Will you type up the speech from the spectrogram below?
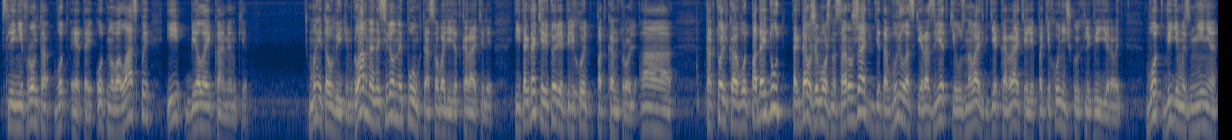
с линии фронта вот этой, от Новоласпы и Белой Каменки. Мы это увидим. Главное населенные пункты освободить от карателей. И тогда территория переходит под контроль. А как только вот подойдут, тогда уже можно сооружать где-то вылазки, разведки, узнавать, где каратели, потихонечку их ликвидировать. Вот видим изменения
